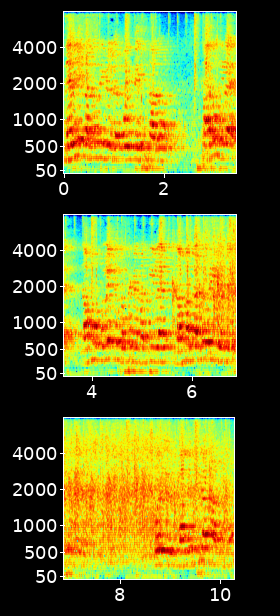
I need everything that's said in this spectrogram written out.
நிறைய கல்லூரிகள்ல போய் பேசினாலும் கரூர்ல நம்ம உழைக்க பசங்க மத்தியில நம்ம கல்லூரிகளை பேசுறது ஒரு மகிழ்ச்சியான அனுபவம்.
